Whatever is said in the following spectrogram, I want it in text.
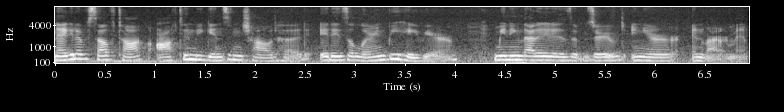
Negative self talk often begins in childhood. It is a learned behavior, meaning that it is observed in your environment.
